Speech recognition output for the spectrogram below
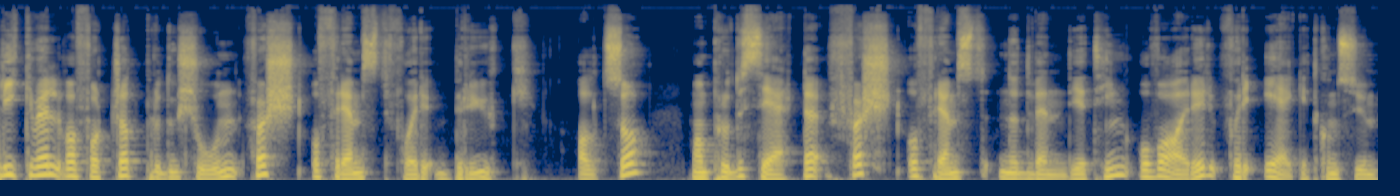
Likevel var fortsatt produksjonen først og fremst for bruk, altså man produserte først og fremst nødvendige ting og varer for eget konsum.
